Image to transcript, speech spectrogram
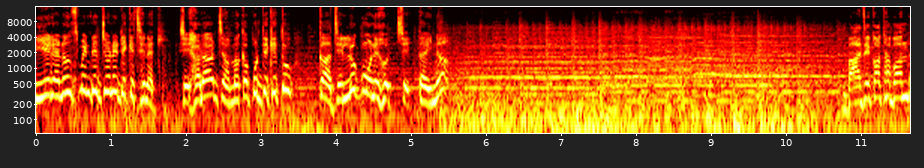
বিয়ের অ্যানাউন্সমেন্টের জন্য ডেকেছে নাকি? চেহারা আর জামা কাপড় দেখে তো কাজের লোক মনে হচ্ছে তাই না? বাজে কথা বন্ধ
